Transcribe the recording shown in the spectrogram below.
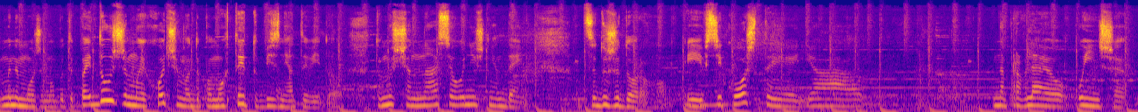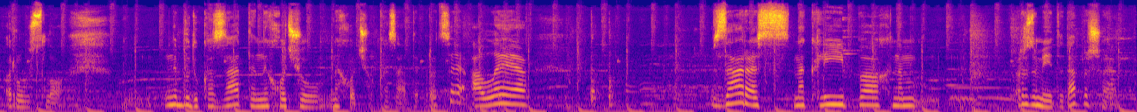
ми не можемо бути байдужими, хочемо допомогти тобі зняти відео. Тому що на сьогоднішній день це дуже дорого. І всі кошти я направляю у інше русло. Не буду казати, не хочу, не хочу казати про це, але зараз на кліпах, на... розумієте, да, про що я?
